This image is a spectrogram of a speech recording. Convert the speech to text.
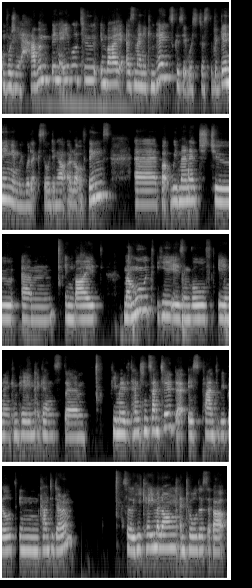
unfortunately haven't been able to invite as many campaigns because it was just the beginning and we were like sorting out a lot of things. Uh, but we managed to um, invite Mahmoud. He is involved in a campaign against um, female detention centre that is planned to be built in County Durham. So he came along and told us about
